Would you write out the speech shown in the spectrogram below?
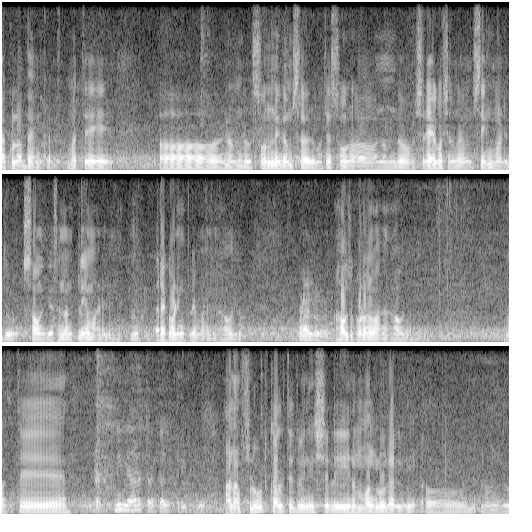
Nakul Abhyankar ಮತ್ತು ನಮ್ಮದು ಸೋನು ನಿಗಮ್ ಸರ್ ಮತ್ತು ಸೋ ನಮ್ಮದು ಶ್ರೇಯಾ ಘೋಷಲ್ ಮ್ಯಾಮ್ ಸಿಂಗ್ ಮಾಡಿದ್ದು ಸಾಂಗ್ಗೆ ಸಹ ನಾನು ಪ್ಲೇ ಮಾಡಿದ್ದೇನೆ. ರೆಕಾರ್ಡಿಂಗ್ ಪ್ಲೇ ಮಾಡಿದ್ದೇನೆ ಹೌದು. ಹೌದು ಕೊಡಲು ಹೌದು ಹೌದು. ಮತ್ತು ನೀವು ಯಾರ ಹತ್ರ ಕಲ್ತ್ರಿ ನಾನು ಫ್ಲೂಟ್ ಕಲ್ತಿದ್ದು ಇನಿಷಿಯಲಿ ನಮ್ಮ ಮಂಗಳೂರಲ್ಲಿ. ನಮ್ಮದು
